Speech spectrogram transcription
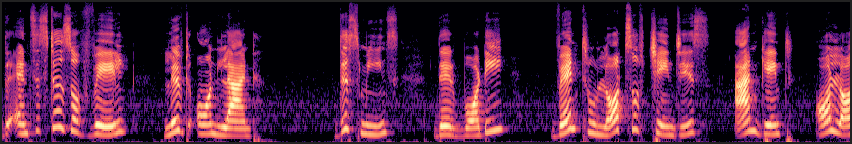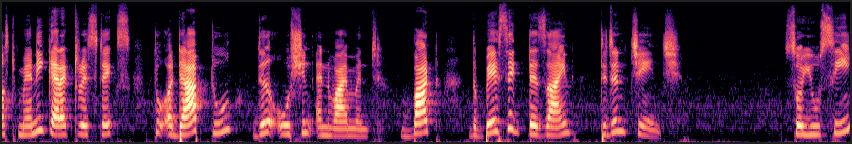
the ancestors of whale lived on land. This means their body went through lots of changes and gained or lost many characteristics to adapt to the ocean environment. But the basic design didn't change. So you see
